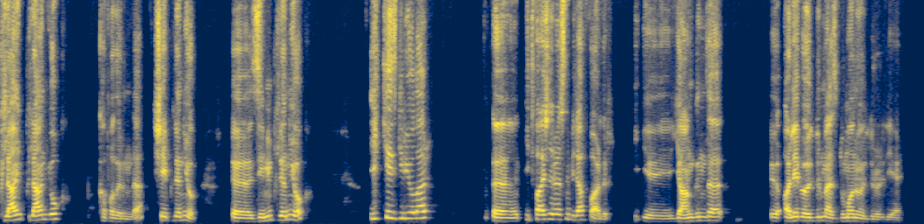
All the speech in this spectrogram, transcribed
plan plan yok kafalarında. Şey planı yok. E, zemin planı yok. İlk kez giriyorlar. E, itfaiyeciler arasında bir laf vardır. E, yangında e, alev öldürmez, duman öldürür diye.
